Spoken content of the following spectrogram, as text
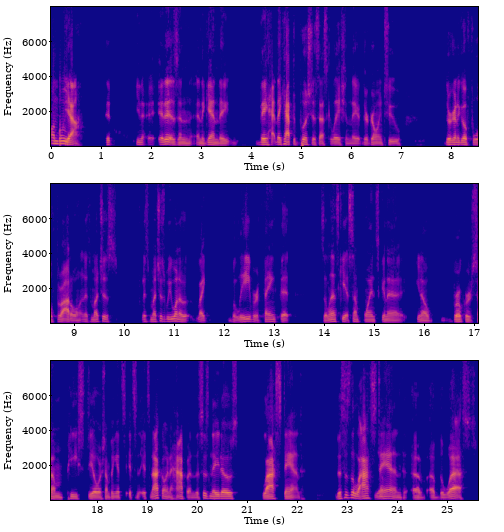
Unbelievable. Yeah, you know it, is, and and again they they ha- they have to push this escalation. They they're going to they're going to go full throttle, and as much as as much as we want to like believe or think that Zelensky at some point is going to you know broker some peace deal or something, it's it's it's not going to happen. This is NATO's last stand. This is the last Yep. stand of of the West,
